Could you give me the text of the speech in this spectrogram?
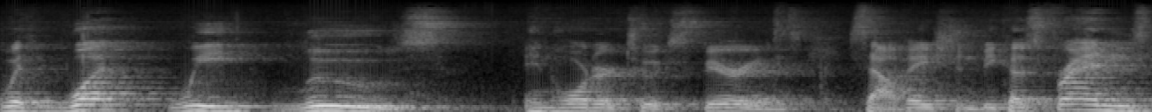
with what we lose in order to experience salvation. Because, friends,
